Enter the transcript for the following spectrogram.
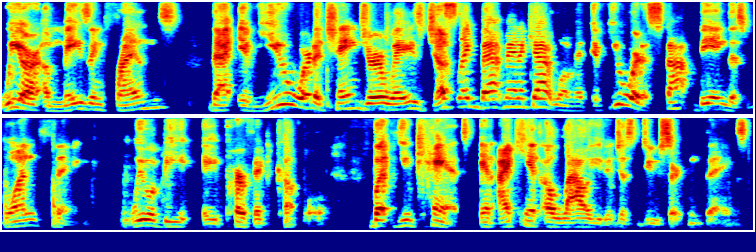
we are amazing friends that if you were to change your ways, just like Batman and Catwoman, if you were to stop being this one thing, we would be a perfect couple. But you can't, and I can't allow you to just do certain things.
